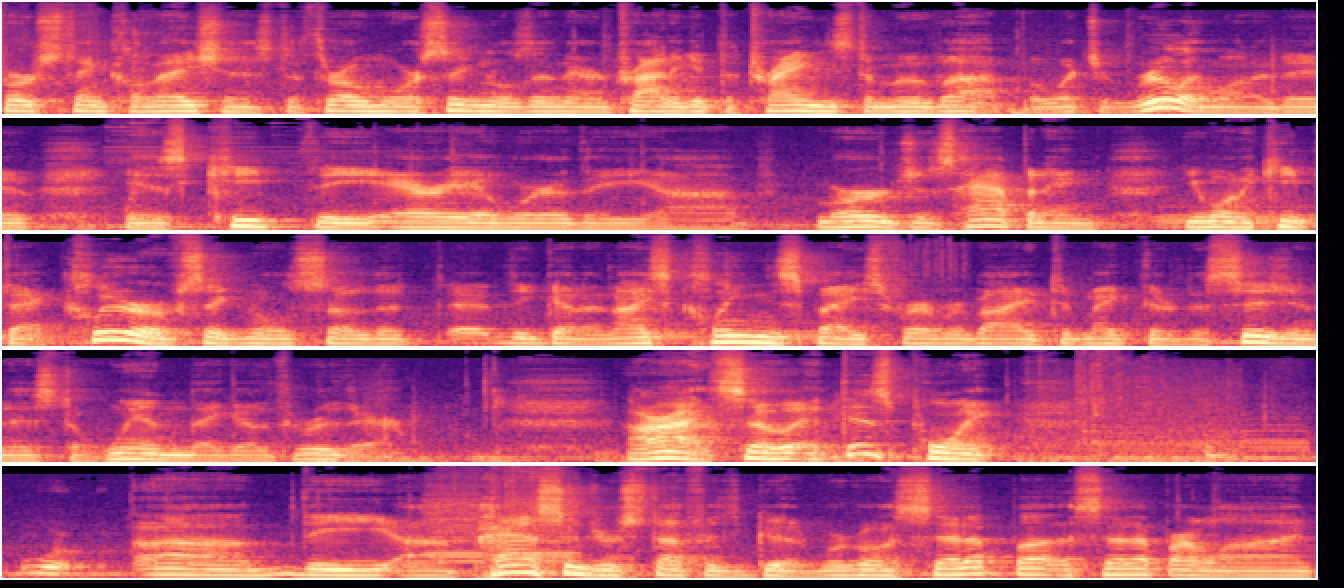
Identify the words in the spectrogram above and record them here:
first inclination is to throw more signals in there and try to get the trains to move up. But what you really want to do is keep the area where the uh, merge is happening. You want to keep that clear of signals so that uh, you've got a nice clean space for everybody to make their decision as to when they go through there. All right, so at this point, uh, the uh, passenger stuff is good. We're going to set up uh, set up our line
